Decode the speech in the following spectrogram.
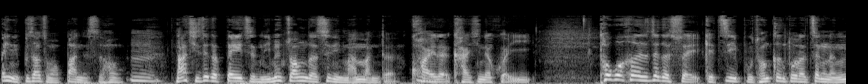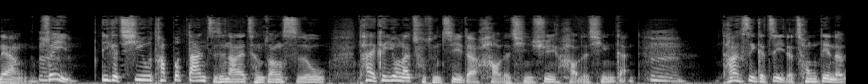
哎，你不知道怎么办的时候，嗯，拿起这个杯子，里面装的是你满满的快乐、开心的回忆。透过喝的这个水，给自己补充更多的正能量。所以，一个器物它不单只是拿来盛装食物，它也可以用来储存自己的好的情绪、好的情感。嗯，它是一个自己的充电的，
